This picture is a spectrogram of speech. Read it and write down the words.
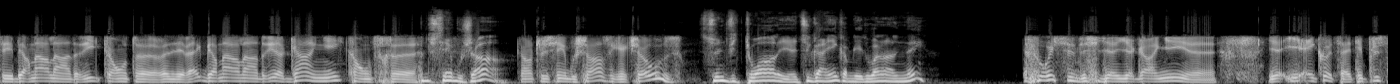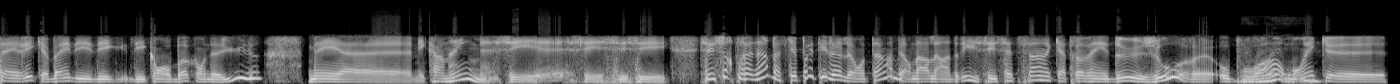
c'est Bernard Landry contre René Lévesque. Bernard Landry a gagné contre, Lucien Bouchard, contre Lucien Bouchard, c'est quelque chose. c'est une victoire. As-tu gagné comme les doigts dans le nez? oui, il a, il a gagné. il a- il- écoute, ça a été plus serré que bien des, des, des combats qu'on a eus, là. Mais, euh, mais quand même, c'est euh, c'est c'est- c'est c'est surprenant parce qu'il n'a pas été là longtemps, Bernard Landry. C'est 782 jours euh, au pouvoir, Oui. moins que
